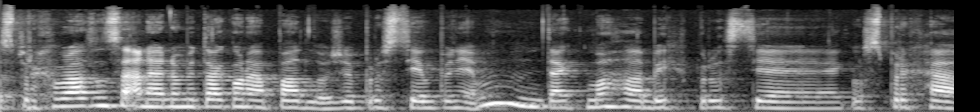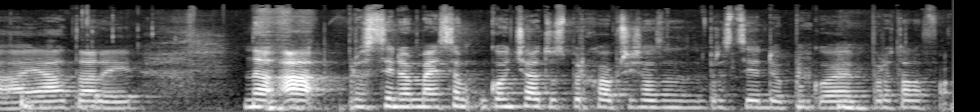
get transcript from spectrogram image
sprchovala jsem se a najednou mi to jako napadlo, že prostě úplně, mm, tak mohla bych prostě jako sprcha a já tady. No a prostě normálně jsem ukončila tu sprchu a přišla jsem prostě do pokoje pro telefon.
